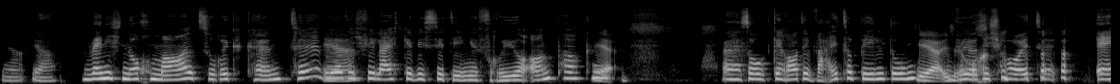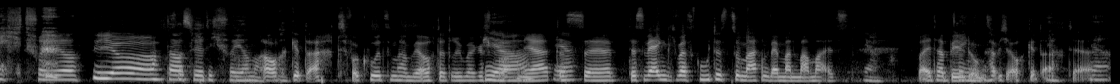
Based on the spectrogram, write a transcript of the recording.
ja. Ja. Wenn ich nochmal zurück könnte, würde Ja. ich vielleicht gewisse Dinge früher anpacken. Ja. Äh, so gerade Weiterbildung Ja, ich auch. würde ich heute echt früher, ja. das würde ich früher machen. auch gedacht. Vor kurzem haben wir auch darüber gesprochen. Ja, Ja, das, Äh, das wäre eigentlich was Gutes zu machen, wenn man Mama als Ja. Weiterbildung, habe ich auch gedacht. Ja. Ja.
